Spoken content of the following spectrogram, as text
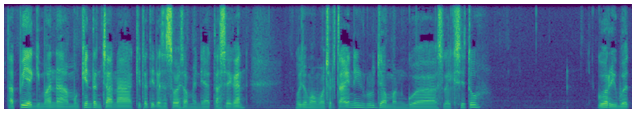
Tapi ya gimana mungkin rencana kita tidak sesuai sama yang di atas ya kan gue cuma mau ceritain ini dulu zaman gue seleksi tuh gue ribet.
